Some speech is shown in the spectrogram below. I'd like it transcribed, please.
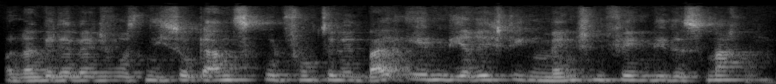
Und dann wieder welche, wo es nicht so ganz gut funktioniert, weil eben die richtigen Menschen finden, die das machen.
